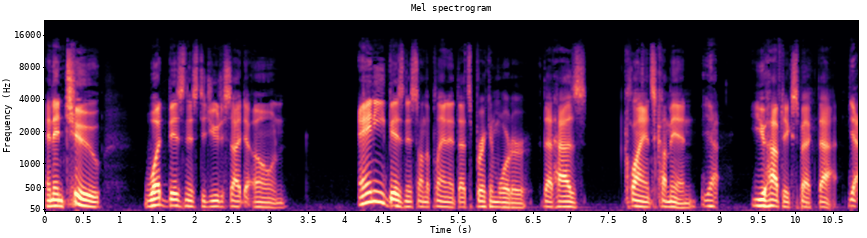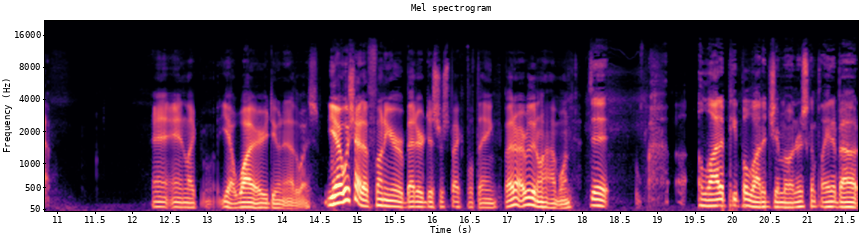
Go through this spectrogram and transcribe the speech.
And then two, what business did you decide to own? Any business on the planet that's brick and mortar that has clients come in, Yeah. you have to expect that. Yeah. And, and like, yeah, why are you doing it otherwise? Yeah, I wish I had a funnier, better, disrespectful thing, but I really don't have one. the a lot of people, a lot of gym owners complain about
